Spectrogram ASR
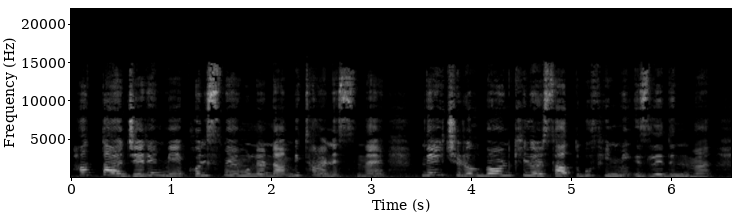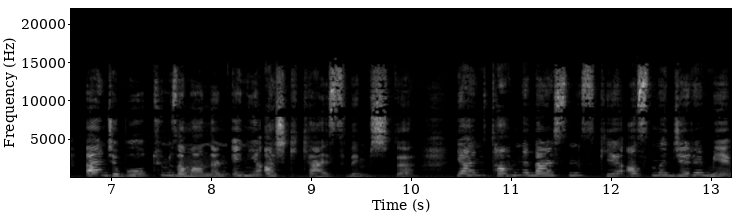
Hatta Jeremy polis memurlarından bir tanesine Natural Born Killers adlı bu filmi izledin mi? Bence bu tüm zamanların en iyi aşk hikayesi demişti. Yani tahmin edersiniz ki aslında Jeremy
